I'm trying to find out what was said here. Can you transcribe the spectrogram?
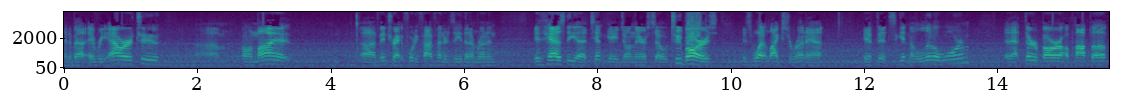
and about every hour or two um, on my uh, Ventrac 4500Z that I'm running, it has the uh, temp gauge on there. So two bars is what it likes to run at. If it's getting a little warm, that third bar will pop up.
